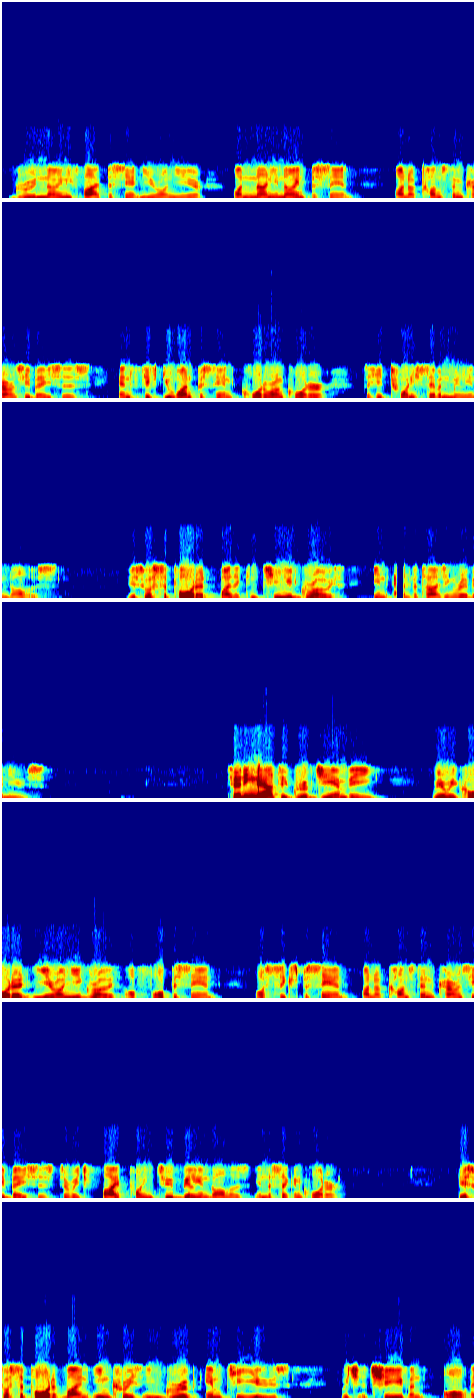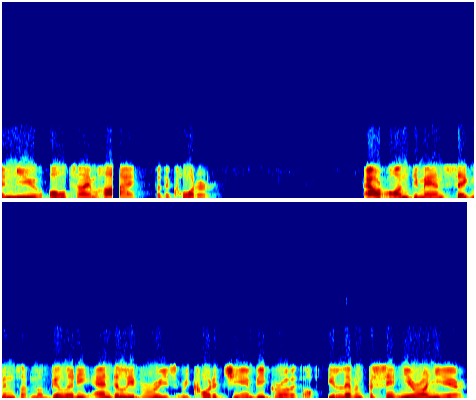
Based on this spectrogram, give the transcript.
grew 95% year-on-year, or 99% on a constant currency basis, and 51% quarter-on-quarter to hit $27 million. This was supported by the continued growth in advertising revenues. Turning now to group GMV, we recorded year-on-year growth of 4% or 6% on a constant currency basis to reach $5.2 billion in the second quarter. This was supported by an increase in group MTUs, which achieved a new all-time high for the quarter. Our on-demand segments of mobility and deliveries recorded GMV growth of 11% year-on-year,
